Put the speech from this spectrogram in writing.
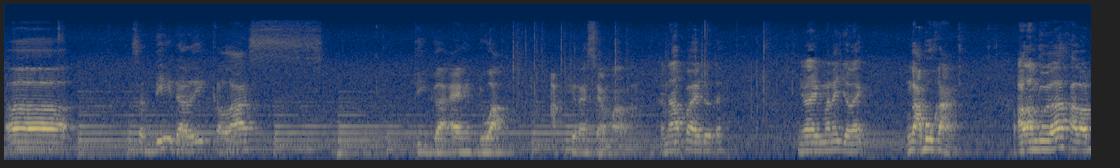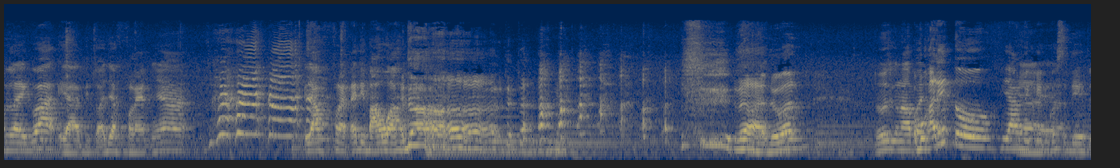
eh sedih dari kelas 3 eh 2 akhir SMA lah Kenapa itu teh? Nilai mana jelek? Enggak bukan. Alhamdulillah kalau nilai gua ya gitu aja flatnya ya flatnya di bawah. Nah, cuman Terus kenapa? Bukan itu yang Ya, bikin ya. gue sedih itu,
